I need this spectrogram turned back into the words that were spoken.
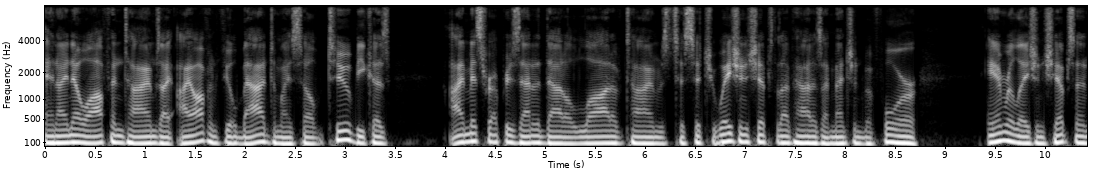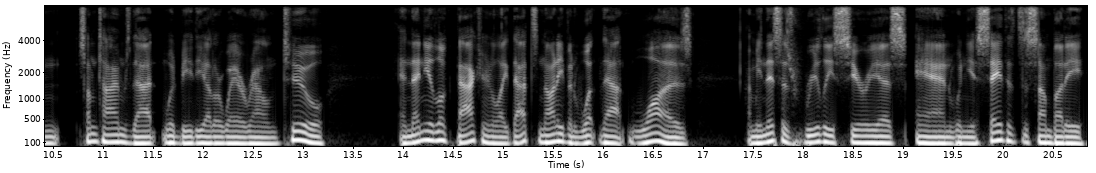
And I know oftentimes I, I often feel bad to myself too because I misrepresented that a lot of times to situationships that I've had, as I mentioned before, and relationships. And sometimes that would be the other way around too. And then you look back and you're like, that's not even what that was. I mean, this is really serious. And when you say this to somebody,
